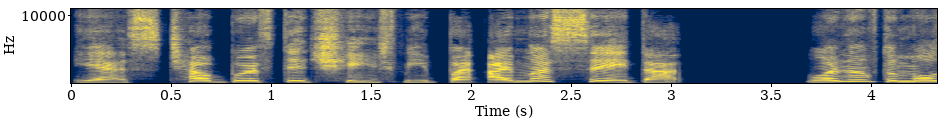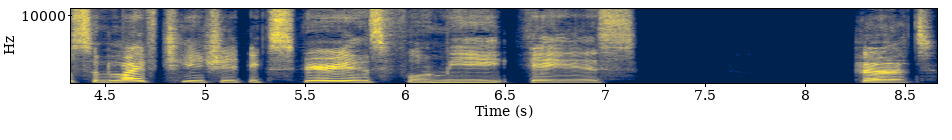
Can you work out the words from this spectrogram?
Yes, childbirth did change me, but I must say that one of the most life changing experience for me is at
